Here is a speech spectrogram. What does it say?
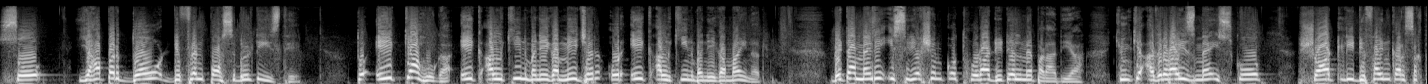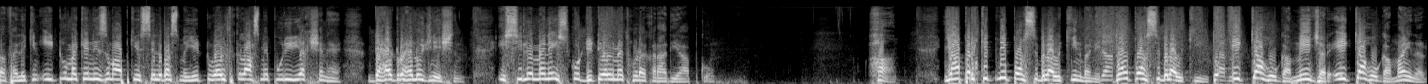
सो so, यहाँ पर दो डिफरेंट पॉसिबिलिटीज थे। तो एक क्या होगा? एक अल्कीन बनेगा मेजर और एक अल्कीन बनेगा माइनर बेटा मैंने इस रिएक्शन को थोड़ा डिटेल में पढ़ा दिया क्योंकि अदरवाइज़ मैं इसको शॉर्टली डिफाइन कर सकता था लेकिन ई टू मैकेनिज्म आपके सिलेबस में ये ट्वेल्थ क्लास में पूरी रिएक्शन है डायड्रोहेलोजिनेशन इसीलिए मैंने इसको डिटेल में थोड़ा करा दिया आपको। हाँ यहाँ पर कितने पॉसिबल अल्कीन बने? दो पॉसिबल अल्कीन तो एक क्या होगा? मेजर एक क्या होगा? माइनर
